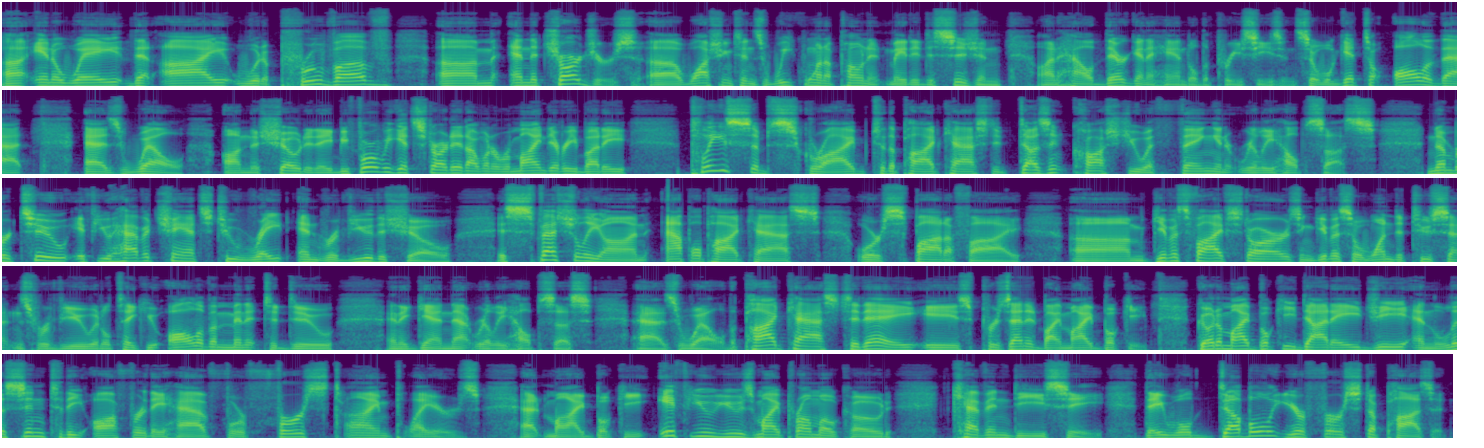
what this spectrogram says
uh, in a way that I would approve of. Um, and the Chargers, uh, Washington's week one opponent, made a decision on how they're going to handle the preseason. So we'll get to all of that as well on the show today. Before we get started, I want to remind everybody please subscribe to the podcast. It doesn't cost you a thing and it really helps us. Number two, if you have a chance to rate and review the show, especially on Apple Podcasts or Spotify, um, give us five stars and give us a one to two sentence review. It'll take you all of a minute to do. And again, that really helps us as well. The podcast today is presented by MyBookie. Go to mybookie.ag and listen to the offer they have for first time players at MyBookie. If you use my promo code, KevinDC, they will double your first deposit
